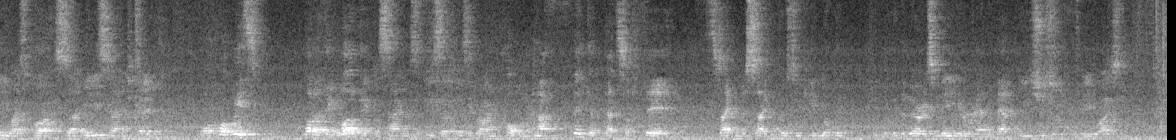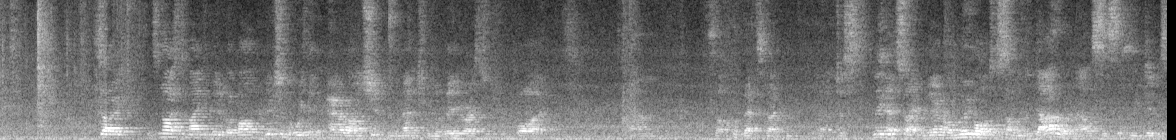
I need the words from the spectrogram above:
e-waste products. So it is going to be what, what we what I think a lot of people are saying is, a, is a growing problem. And I think that that's a fair statement to say because if you look at with the various media around about the issues of e-waste. So it's nice to make a bit of a bold prediction, but we think a paradigm shift in the management of e-waste is required. Um, So I'll put that statement, uh, just leave that statement there, and I'll move on to some of the data analysis that we did as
